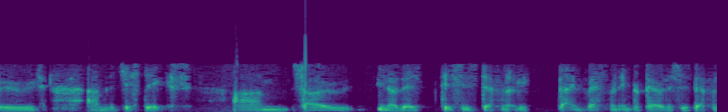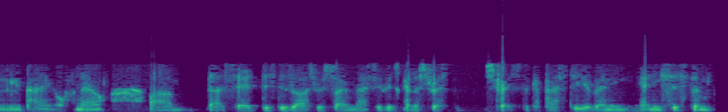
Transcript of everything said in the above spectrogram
food, um, logistics. Um, so, you know, this is definitely, that investment in preparedness is definitely paying off now. Um, that said, this disaster is so massive, it's going to stress, stretch the capacity of any, any system,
